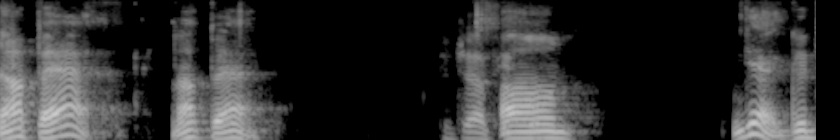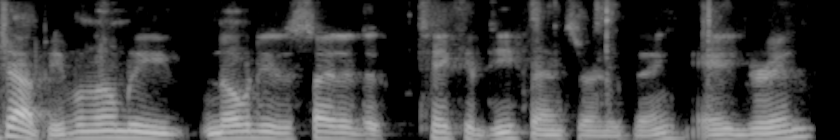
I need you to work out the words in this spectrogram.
not bad, not bad. Good job. People. Um, yeah, good job, people. Nobody nobody decided to take a defense or anything. Adrian,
